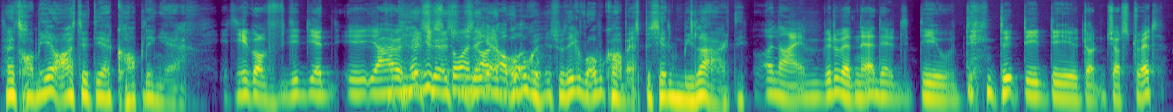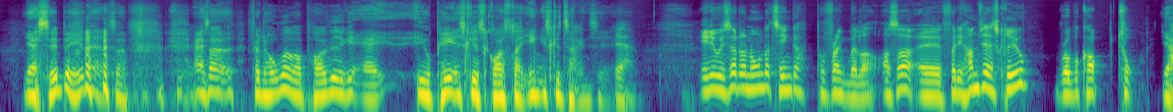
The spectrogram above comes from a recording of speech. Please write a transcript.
Så jeg tror mere også, det er der kobling er. Det er godt, fordi jeg, jeg, jeg har jo hørt synes, jeg, synes historien, ikke, at Robocop, jeg synes ikke, at Robocop er specielt milleragtig. og nej, ved du hvad den er? Det, det er jo det, det, det, det er jo Judge Dredd. Ja, simpelthen, altså. altså, Van Homer var påvirket af europæiske, skråstrej engelske tegneserier. Ja. Anyway, så er der nogen, der tænker på Frank Miller, og så øh, får de ham til at skrive Robocop 2. Ja.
